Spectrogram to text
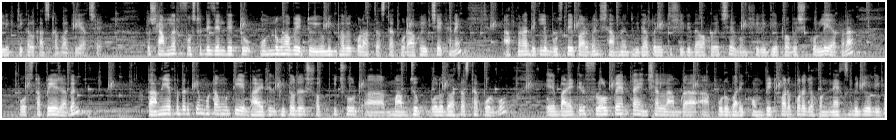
ইলেকট্রিক্যাল কাজটা বাকি আছে। তো সামনের পোস্টার ডিজাইনটা একটু অন্যভাবে, একটু ইউনিকভাবে করার চেষ্টা করা হয়েছে এখানে। আপনারা দেখলে বুঝতেই পারবেন, সামনে দুই ধাপের একটি সিঁড়ি দেওয়া হয়েছে এবং সিঁড়ি দিয়ে প্রবেশ করলেই আপনারা পোস্টটা পেয়ে যাবেন। তো আমি আপনাদেরকে মোটামুটি এই বাড়িটির ভিতরের সব কিছুর মাপজুপ বলে দেওয়ার চেষ্টা করব। এই বাড়িটির ফ্লোর প্ল্যানটা ইনশাল্লাহ আমরা পুরো বাড়ি কমপ্লিট হওয়ার পরে যখন নেক্সট ভিডিও দিব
